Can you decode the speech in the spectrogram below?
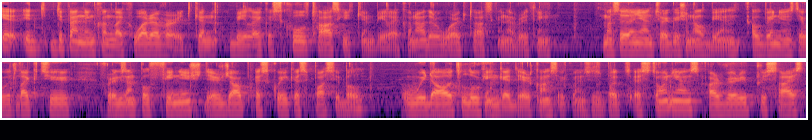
it, it, depending on like whatever, it can be like a school task, it can be like another work task and everything. Macedonian, Turkish, and Alban Albanians, they would like to, for example, finish their job as quick as possible without looking at their consequences, but Estonians are very precise.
